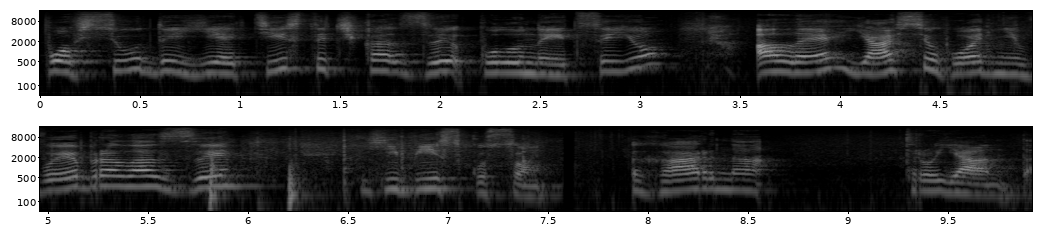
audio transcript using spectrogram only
повсюди є тістечка з полуницею, але я сьогодні вибрала з гібіскусом. Гарна троянда.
